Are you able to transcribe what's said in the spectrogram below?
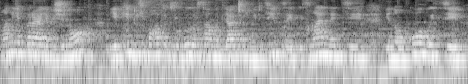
У мене є перелік жінок, які дуже багато зробили саме для чернівців. Це і письменниці, і науковиці.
